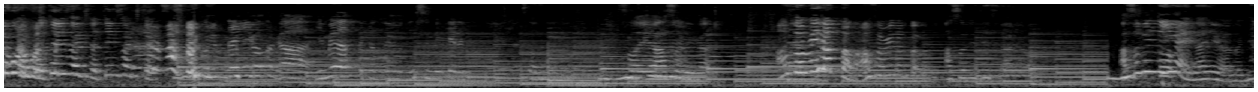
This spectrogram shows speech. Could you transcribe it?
えほらほら店員さん来た店員さん来たよ。出来事が夢だったかのよう。に締め切るそういう遊びが。遊びだったの？遊びだったの？遊びですあれは。遊び以外何があるの？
